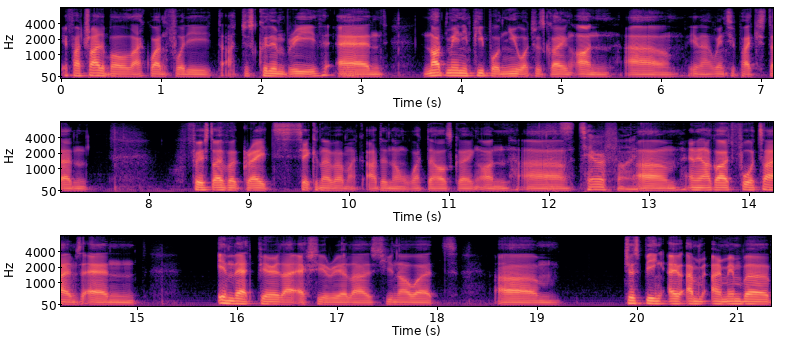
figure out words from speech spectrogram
if I tried to bowl like 140, I just couldn't breathe, and not many people knew what was going on. Um, you know, I went to Pakistan. First over, great. Second over, I'm like, I don't know what the hell's going on. Uh, it's terrifying. um, and then I got it four times, and in that period, I actually realized, you know what, um, just being, I, I'm- I remember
